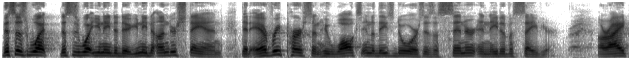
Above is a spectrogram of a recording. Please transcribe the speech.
This is, what, this is what you need to do. You need to understand that every person who walks into these doors is a sinner in need of a Savior. Right. All right?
